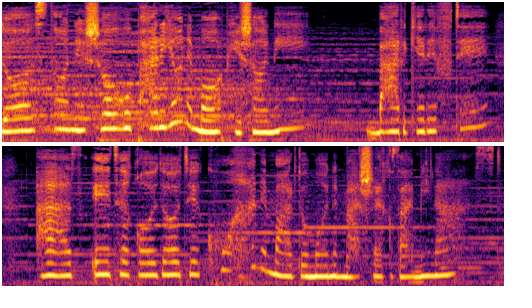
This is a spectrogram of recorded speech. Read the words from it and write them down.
داستان شاه و پریان ماه پیشانی برگرفته از اعتقادات کهن مردمان مشرق زمین است.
